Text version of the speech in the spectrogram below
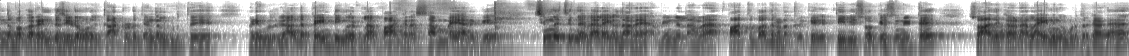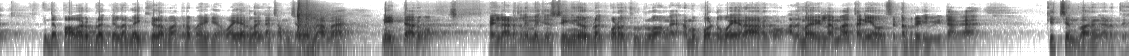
இந்த பக்கம் ரெண்டு சைடும் உங்களுக்கு காற்றோட ஜன்னல் கொடுத்து பண்ணி கொடுத்துருக்காங்க. அந்த பெயிண்டிங் ஒர்க்லாம் பார்க்குற செம்மையாக இருக்குது சின்ன சின்ன வேலைகள் தானே அப்படின்னு இல்லாமல் பார்த்து பார்த்து நடந்திருக்கு. டிவி ஷோகேஸ் யூனிட்டு ஸோ அதுக்கான லைனுங்க கொடுத்துருக்காங்க. இந்த பவர் பிளக் எல்லாமே கீழே மாட்டுற மாதிரிங்க ஒயர்லாம் கச்சா முச்சம் இல்லாமல் நீட்டாக இருக்கும். இப்போ எல்லா இடத்துலையுமே ஜஸ்ட் இங்கே ஒரு ப்ளக் போட வச்சு விட்ருவாங்க நம்ம போட்டு ஒயராக இருக்கும். அது மாதிரி இல்லாமல் தனியாக ஒரு செட்டப் ரெடி பண்ணிட்டாங்க. கிச்சன் பாருங்கள் அடுத்து.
